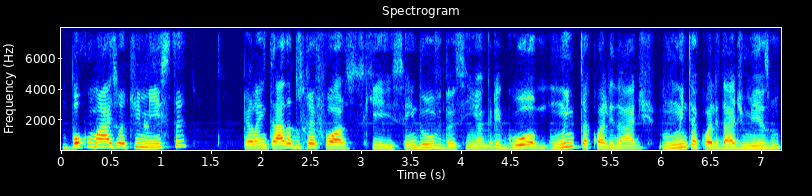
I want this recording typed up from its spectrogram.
um pouco mais otimista pela entrada dos reforços, que sem dúvida assim, agregou muita qualidade, muita qualidade mesmo.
